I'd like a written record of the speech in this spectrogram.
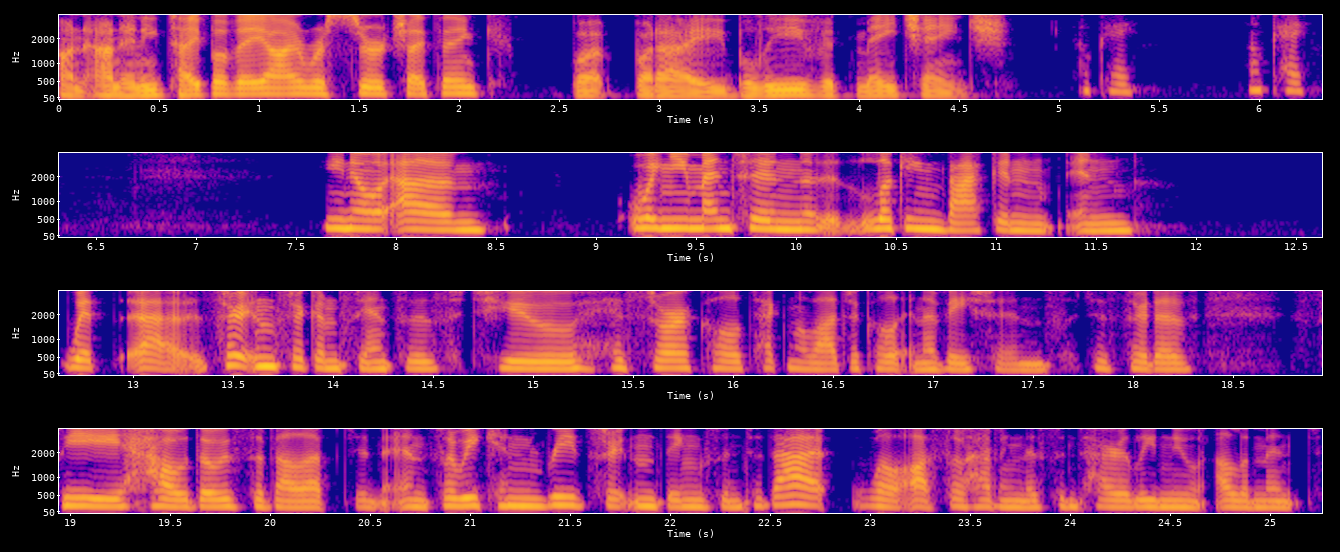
on, on any type of AI research, I think but but I believe it may change. Okay. Okay. You know, um, when you mention looking back in in with uh, certain circumstances to historical technological innovations to sort of see how those developed. And, and so we can read certain things into that while also having this entirely new element.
